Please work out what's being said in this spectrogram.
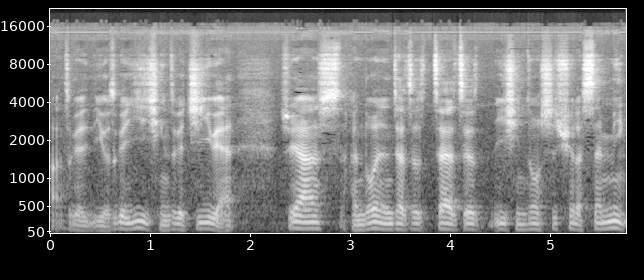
啊，这个有这个疫情这个机缘，虽然是很多人在这在这疫情中失去了生命。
